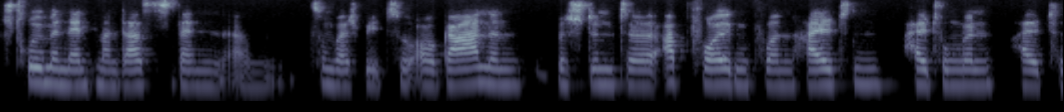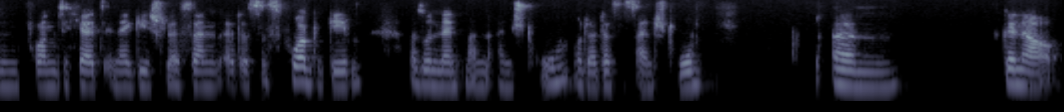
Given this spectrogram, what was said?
Ströme nennt man das, wenn ähm, zum Beispiel zu Organen bestimmte Abfolgen von Halten, Haltungen, Halten von Sicherheitsenergieschlössern, äh, das ist vorgegeben. Also nennt man einen Strom oder das ist ein Strom. Ähm, genau.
